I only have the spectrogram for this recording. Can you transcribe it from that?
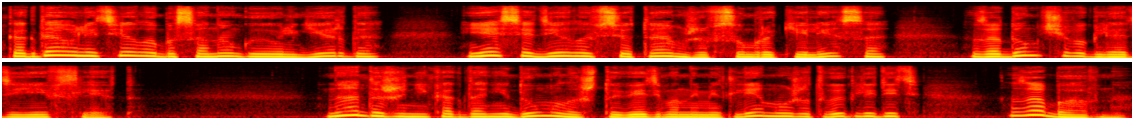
Когда улетела босоногая Ульгерда, я сидела все там же, в сумраке леса, задумчиво глядя ей вслед. Надо же, никогда не думала, что ведьма на метле может выглядеть забавно.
